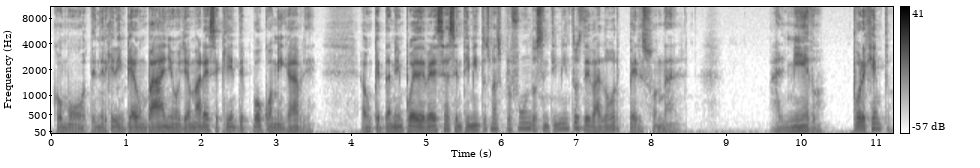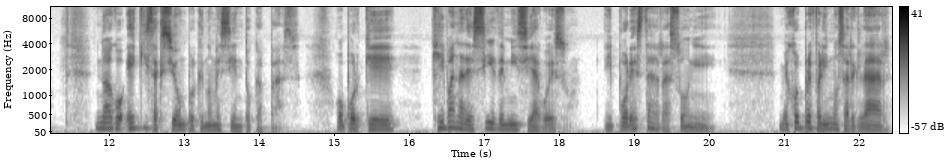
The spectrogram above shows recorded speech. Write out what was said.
como tener que limpiar un baño o llamar a ese cliente poco amigable, aunque también puede deberse a sentimientos más profundos, sentimientos de valor personal, al miedo, por ejemplo, no hago X acción porque no me siento capaz. O porque, ¿qué van a decir de mí si hago eso? Y por esta razón y mejor preferimos arreglar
